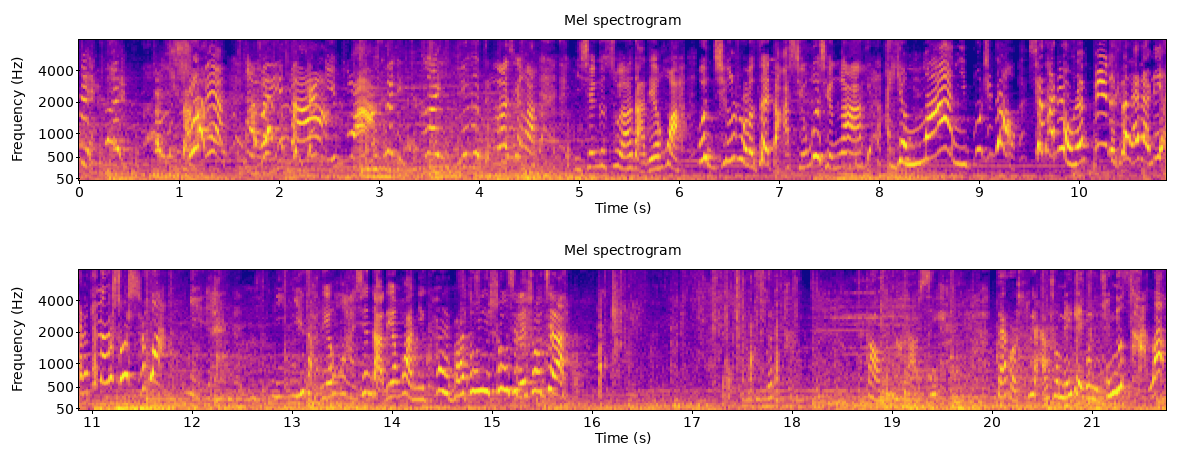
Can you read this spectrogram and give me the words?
你！你说呀？没拿。你爸和你哥一个德行啊！你先跟苏雅打电话，问清楚了再打，行不行啊？哎呀妈，你不知道，像他这种人，必须得给他来点厉害的，他才能说实话。你你你打电话，先打电话，你快点把东西收起来，收起来。我打告诉你何小西，待会儿苏雅要说没给过你钱，你就惨了。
